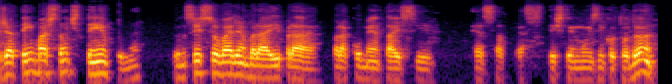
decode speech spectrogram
já tem bastante tempo, né? Eu não sei se o senhor vai lembrar aí para comentar esse, essa, esses testemunhos que eu estou dando,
